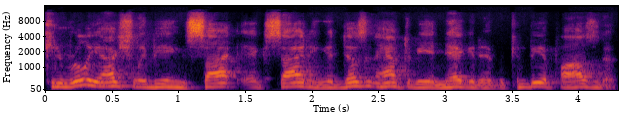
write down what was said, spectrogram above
can really actually be exciting. It doesn't have to be a negative, it can be a positive.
